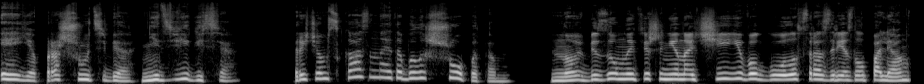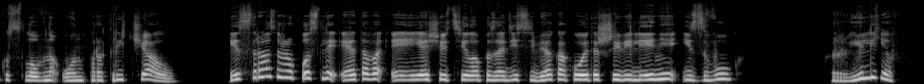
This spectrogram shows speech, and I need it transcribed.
«Эйя, прошу тебя, не двигайся!» Причем сказано это было шепотом, но в безумной тишине ночи его голос разрезал полянку, словно он прокричал. И сразу же после этого Эйя ощутила позади себя какое-то шевеление и звук крыльев.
